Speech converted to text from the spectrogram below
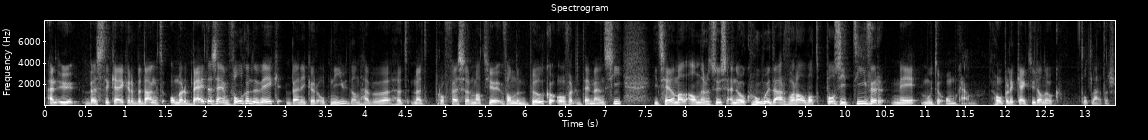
En u, beste kijker, bedankt om erbij te zijn. Volgende week ben ik er opnieuw. Dan hebben we het met professor Mathieu van den Bulke over dementie. Iets helemaal anders dus. En ook hoe we daar vooral wat positiever mee moeten omgaan. Hopelijk kijkt u dan ook. Tot later.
